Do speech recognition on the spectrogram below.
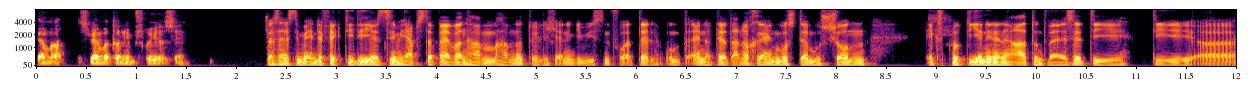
werden wir, das werden wir dann im Frühjahr sehen. Das heißt, im Endeffekt, die, die jetzt im Herbst dabei waren, haben, haben natürlich einen gewissen Vorteil. Und einer, der da noch rein muss, der muss schon explodieren in einer Art und Weise, die, die äh,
